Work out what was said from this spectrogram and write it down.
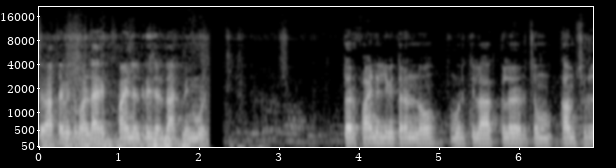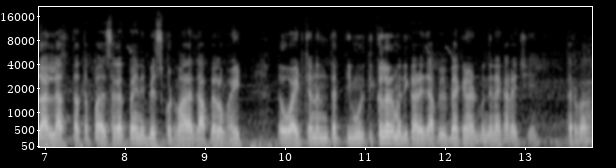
तर आता मी तुम्हाला डायरेक्ट फायनल रिझल्ट दाखवेन मूर्ती. तर फायनली मित्रांनो मूर्तीला कलरचं काम सुरू झालं आहे आत्ता तर प- सगळ्यात पहिले बेस्ट कोट मारायचा आपल्याला व्हाईट तर व्हाईटच्या नंतर ती मूर्ती कलरमध्ये करायची आपल्याला ब्लॅक अँड व्हाईटमध्ये नाही करायची आहे. तर बघा.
